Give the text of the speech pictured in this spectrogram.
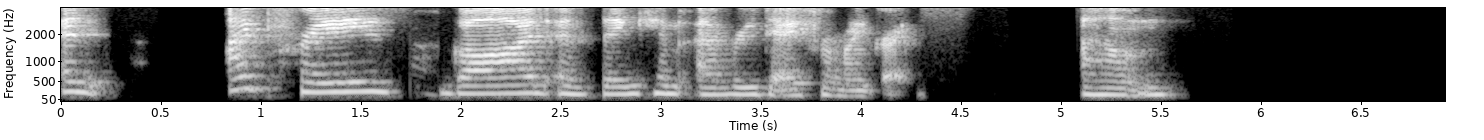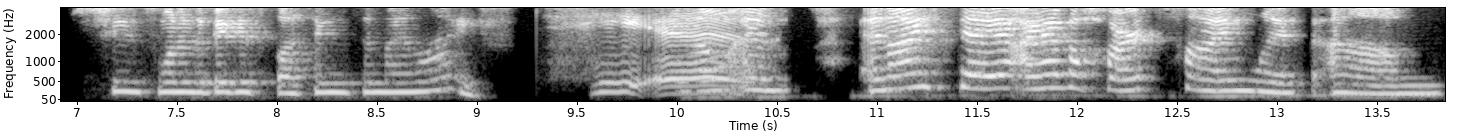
And I praise God and thank Him every day for my grace. Um, she's one of the biggest blessings in my life. She You know, is. and, and I say I have a hard time with um,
